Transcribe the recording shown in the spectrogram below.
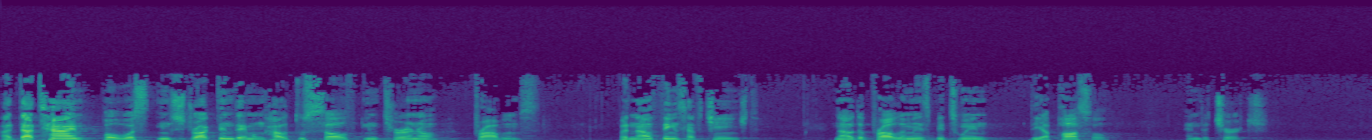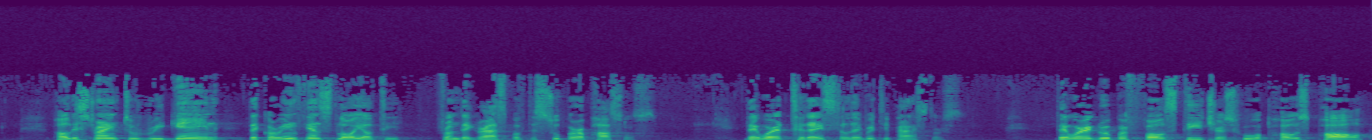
At that time, Paul was instructing them on how to solve internal problems. But now things have changed. Now the problem is between the apostle and the church. Paul is trying to regain the Corinthians' loyalty from the grasp of the super apostles. They were today's celebrity pastors. They were a group of false teachers who opposed Paul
